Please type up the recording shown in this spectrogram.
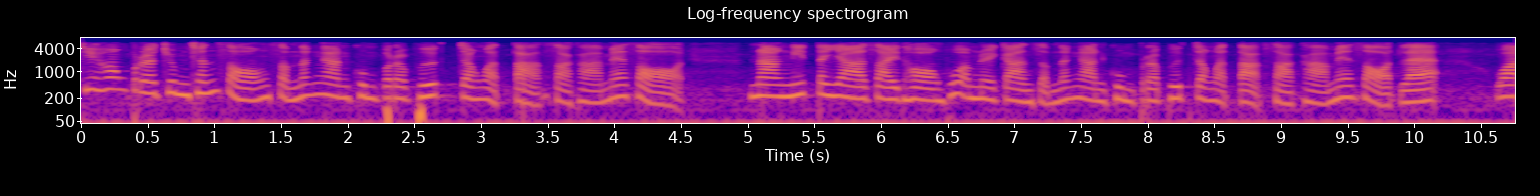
ที่ห้องประชุมชั้นสองสำนักงานคุมประพฤติ จังหวัดตากสาขาแม่สอด นางนิตยาทรายทองผู้อำนวยการสำนักงานคุมประพฤติ จังหวัดตากสาขาแม่สอด และว่า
